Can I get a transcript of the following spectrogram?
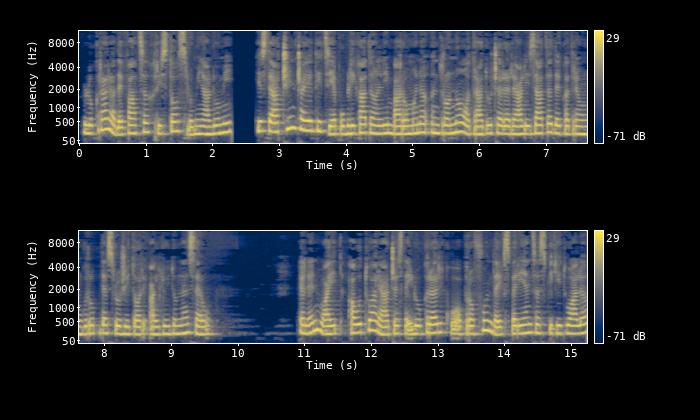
Lucrarea de față, Hristos, Lumina Lumii, este a cincea ediție publicată în limba română într-o nouă traducere realizată de către un grup de slujitori ai lui Dumnezeu. Ellen White, autoarea acestei lucrări cu o profundă experiență spirituală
